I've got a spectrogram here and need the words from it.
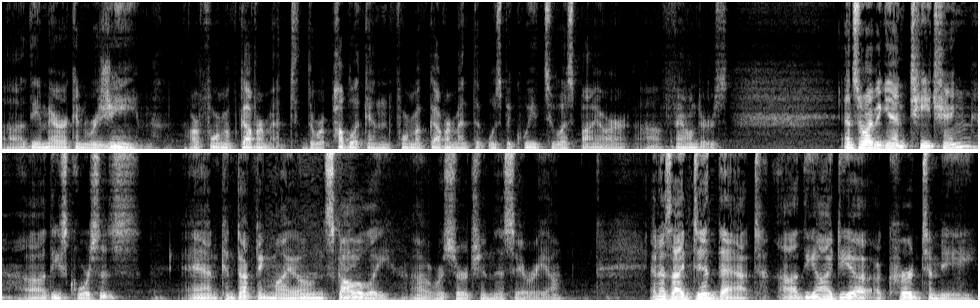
uh, the American regime, our form of government, the Republican form of government that was bequeathed to us by our uh, founders. And so I began teaching uh, these courses and conducting my own scholarly uh, research in this area. And as I did that, uh, the idea occurred to me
